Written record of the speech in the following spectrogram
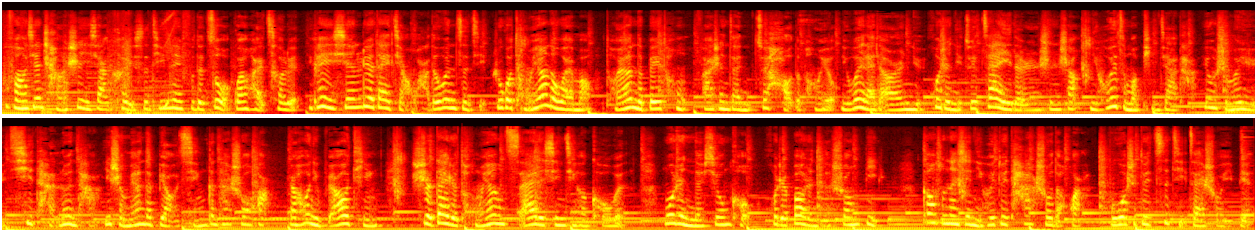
不妨先尝试一下克里斯汀内夫的自我关怀策略。你可以先略带狡猾地问自己：如果同样的外貌、同样的悲痛发生在你最好的朋友、你未来的儿女或者你最在意的人身上，你会怎么评价他？用什么语气谈论他？以什么样的表情跟他说话？然后你不要停，试着带着同样慈爱的心情和口吻，摸着你的胸口或者抱着你的双臂。告诉那些你会对他说的话，不过是对自己再说一遍。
